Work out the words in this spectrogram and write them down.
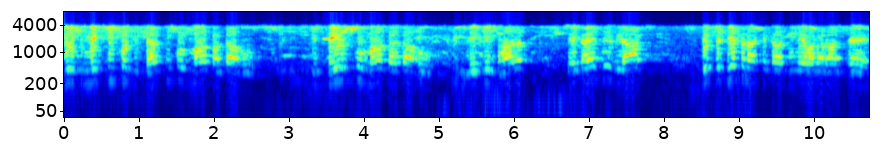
जो इस मिट्टी को, जिस धरती को माँ कहता हो जिस देश को माँ कहता हो। लेकिन भारत एक ऐसे विराट दिव्य चेतना के साथ जीने वाला राष्ट्र है,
